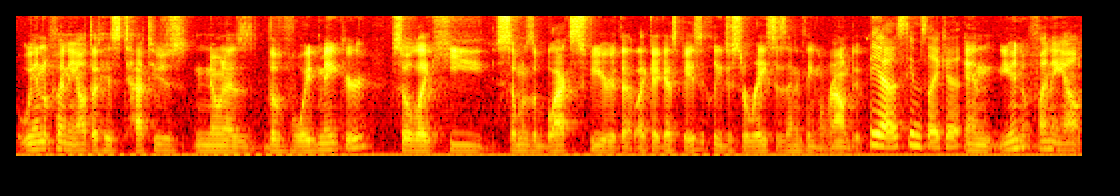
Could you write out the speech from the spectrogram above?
we end up finding out that his tattoo's known as the Void Maker. So like he summons a black sphere that like I guess basically just erases anything around it. Yeah, it seems like it. And you end up finding out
